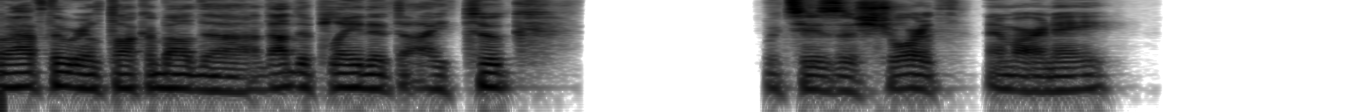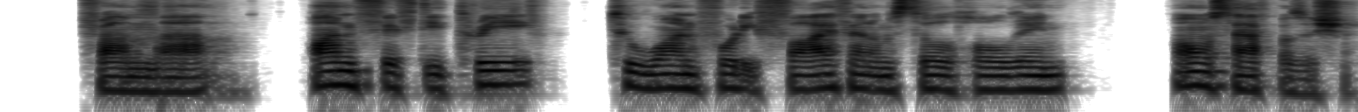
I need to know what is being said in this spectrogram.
So after we'll talk about the, that the play that I took, which is a short mRNA from uh, 153 to 145, and I'm still holding almost half position.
